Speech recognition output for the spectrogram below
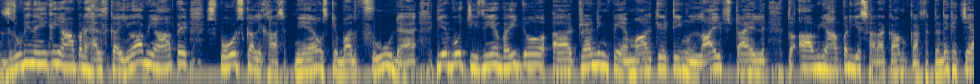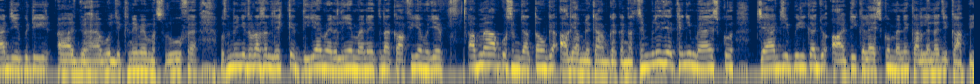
ज़रूरी नहीं कि यहाँ पर हेल्थ का ही हो। आप यहाँ पे स्पोर्ट्स का लिखा सकते हैं, उसके बाद फ़ूड है। ये वो चीज़ें हैं भाई जो ट्रेंडिंग पे है मार्केटिंग लाइफस्टाइल तो आप यहाँ पर ये सारा काम कर सकते हैं। देखें चैट जीपीटी जो है वो लिखने में मसरूफ है। उसने ये थोड़ा सा लिख के दिया मेरे लिए, मैंने इतना काफ़ी है मुझे। अब मैं आपको समझाता हूँ कि आगे हमने काम क्या करना सिंपली देखें जी, मैं इसको चैट जीपीटी का जो आर्टिकल है, इसको मैंने कर लेना जी कापी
